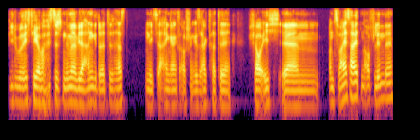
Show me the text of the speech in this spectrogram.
wie du richtigerweise schon immer wieder angedeutet hast und ich es ja eingangs auch schon gesagt hatte, schaue ich ähm, von zwei Seiten auf Linde.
